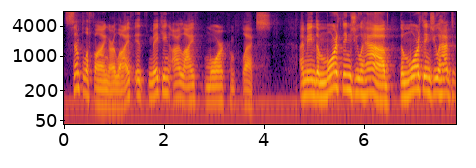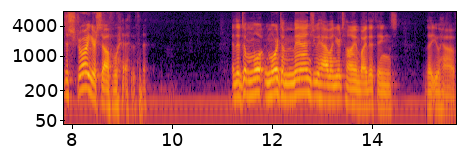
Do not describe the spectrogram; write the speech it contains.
simplifying our life, it's making our life more complex. I mean, the more things you have, the more things you have to destroy yourself with and the more, demands you have on your time by the things that you have.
